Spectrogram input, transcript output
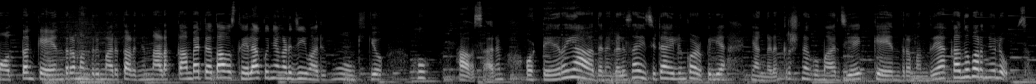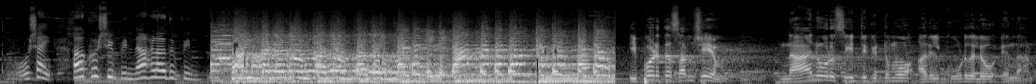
മൊത്തം കേന്ദ്രമന്ത്രിമാരെ തടഞ്ഞ് നടക്കാൻ പറ്റാത്ത അവസ്ഥയിലാക്കും ഞങ്ങളുടെ ജീമാര് നോക്കിക്കോ. ഹോ അവസാനം ഒട്ടേറെ യാതനകൾ സഹിച്ചിട്ടായാലും കുഴപ്പമില്ല. ഞങ്ങളുടെ കൃഷ്ണകുമാർജിയെ കേന്ദ്രമന്ത്രി ആക്കാന്ന് പറഞ്ഞല്ലോ. സന്തോഷായി. ആ ഖുഷി ആഘോഷിപ്പിൻ പിന്നെ ഇപ്പോഴത്തെ സംശയം നാനൂറ് സീറ്റ് കിട്ടുമോ അതിൽ കൂടുതലോ എന്നാണ്.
